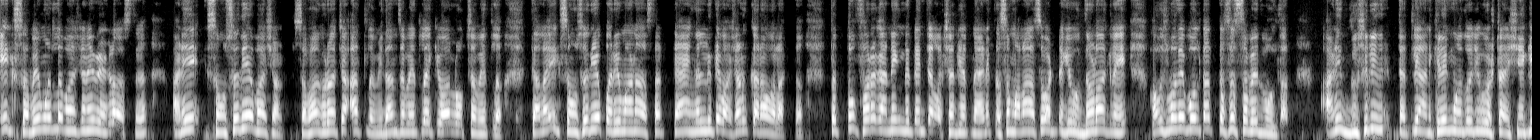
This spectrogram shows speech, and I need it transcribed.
एक सभेमधलं भाषण हे वेगळं असतं आणि संसदीय भाषण सभागृहाच्या आतलं विधानसभेतलं किंवा लोकसभेतलं त्याला एक संसदीय परिमाणं असतात त्या अँगलने ते भाषण करावं लागतं. तर तो फरक अनेक नेत्यांच्या लक्षात येत नाही आणि तसं मला असं वाटतं की उद्धव ठाकरे हाऊसमध्ये बोलतात तसंच सभेत बोलतात. आणि दुसरी त्यातली आणखी एक महत्वाची गोष्ट अशी आहे की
